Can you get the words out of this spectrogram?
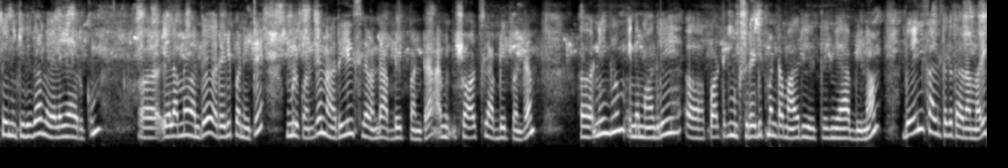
ஸோ இன்றைக்கி இதுதான் வேலையாக இருக்கும். எல்லாமே வந்து ரெடி பண்ணிவிட்டு உங்களுக்கு வந்து நான் ரீல்ஸில் வந்து அப்டேட் பண்ணுறேன் ஐ மீன் ஷார்ட்ஸில் அப்டேட் பண்ணுறேன் நீங்களும் இந்த மாதிரி பாட்டிங் மிக்ஸ் ரெடி பண்ணுற மாதிரி இருக்கீங்க அப்படின்னா வெயில் காலத்துக்கு தகுந்த மாதிரி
